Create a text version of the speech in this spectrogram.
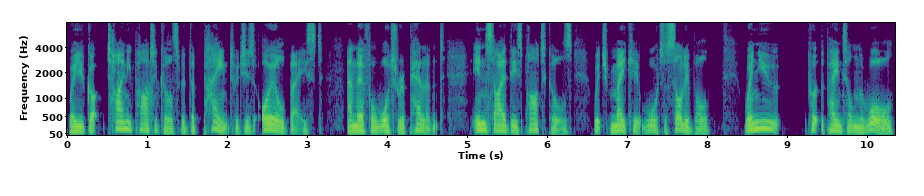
where you've got tiny particles with the paint, which is oil based and therefore water repellent, inside these particles, which make it water soluble. When you put the paint on the wall,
